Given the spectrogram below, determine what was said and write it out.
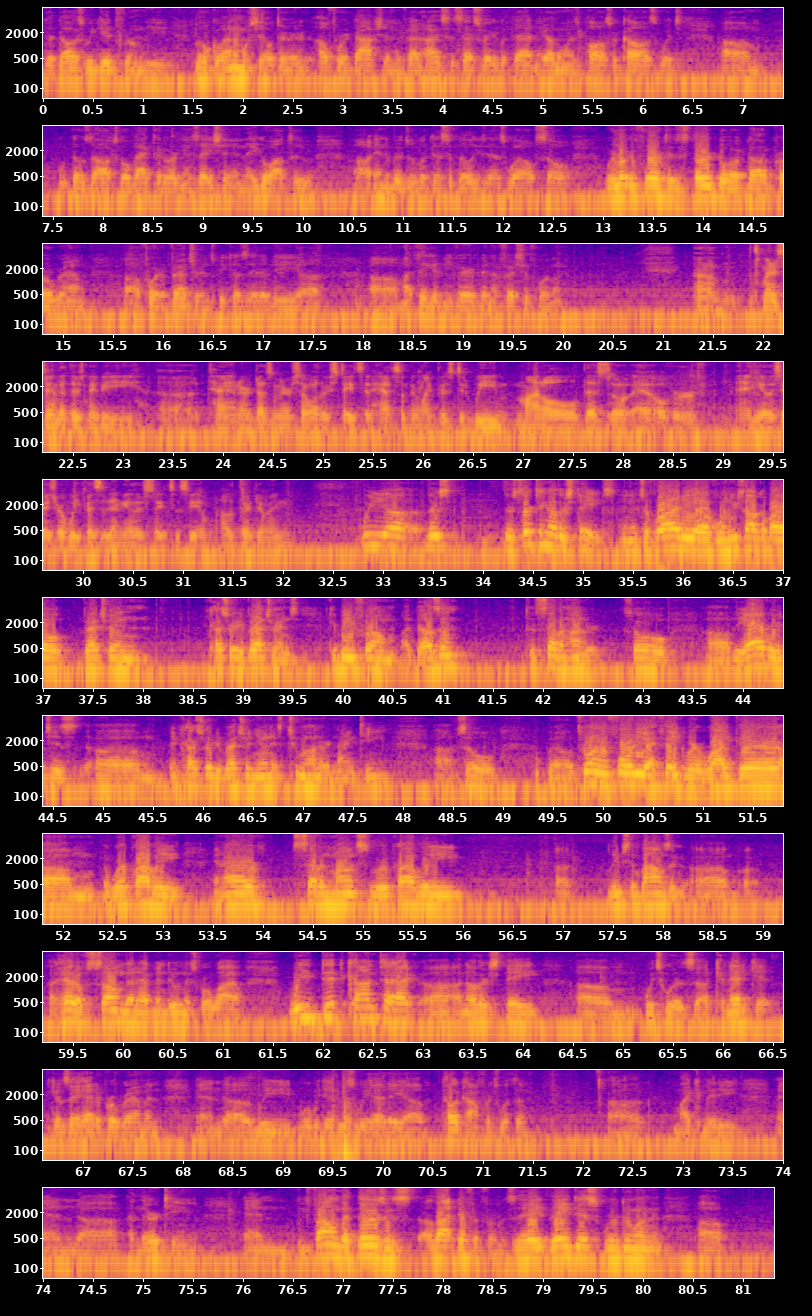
the dogs we get from the local animal shelter out for adoption. We've had a high success rate with that. And the other one is Paws for Cause, which um, those dogs go back to the organization and they go out to uh, individuals with disabilities as well. So we're looking forward to this third do- dog program uh, for the veterans because it'll be, uh, um, I think it'll be very beneficial for them. Um, It's my understanding that there's maybe uh, 10 or a dozen or so other states that have something like this. Did we model this o- uh, over any other states, or we visit any other states to see how how they're doing? We, uh, there's, there's 13 other states, and it's a variety of, when you talk about veteran, incarcerated veterans, it can be from a dozen to 700. So uh, the average is um, incarcerated veteran unit is 219. Uh, So, well, 240, I think we're right there. Um, We're probably, in our seven months, we're probably uh, leaps and bounds um, ahead of some that have been doing this for a while. We did contact uh, another state, um, which was uh, Connecticut, because they had a program, and, and uh, we, what we did was we had a uh, teleconference with them, uh, my committee and, uh, and their team, and we found that theirs is a lot different from us. They, they just were doing uh,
